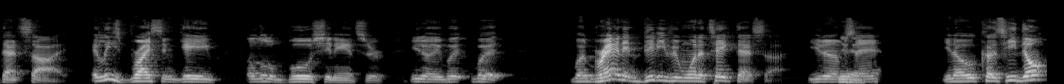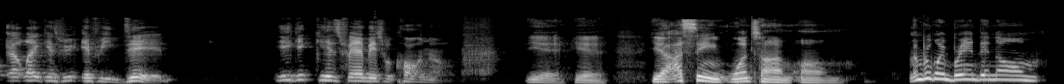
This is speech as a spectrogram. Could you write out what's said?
that side. At least Bryson gave a little bullshit answer, you know, but but but Brandon didn't even want to take that side. You know what I'm Yeah. saying? You know, because he don't uh, like if he, if he did, he get his fan base would call him out. Yeah, yeah, yeah. I seen one time. Um, remember when Brandon um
